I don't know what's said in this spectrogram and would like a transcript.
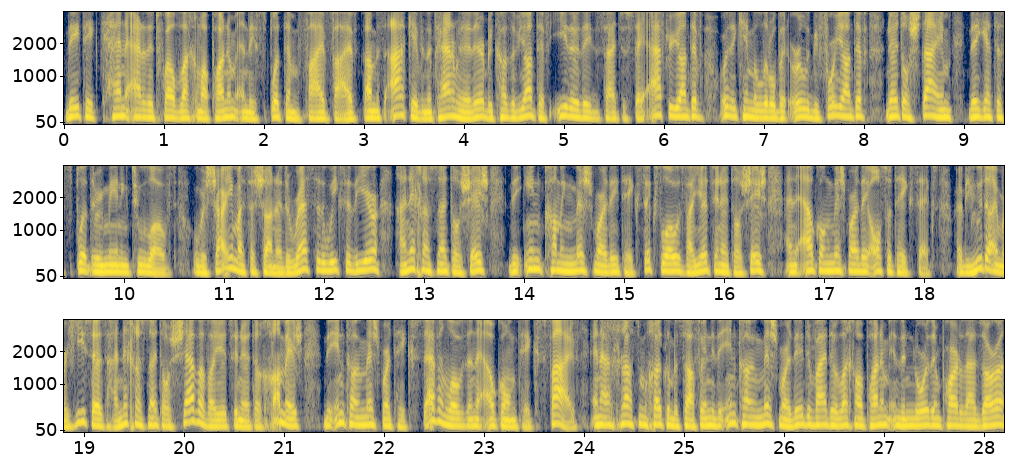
They take 10 out of the 12 lechem upon him, and they split them 5 5. Um, Bamas Akev and the Kehanim, they're there because of Yontif. Either they decide to stay after Yontif, or they came a little bit early before Yontif. Noitel Shtaim, they get to split the remaining two loaves. The rest of the weeks of the year, Hanichnas Noitel Shesh, the incoming Mishmar, they take six loaves, Vayetzi Noitel Shesh, and outgoing Mishmar, they also take six. Rabbi Huda he says, Hanichnas Noitel Sheva, Vayetzi Noitel Chamesh, the incoming Mishmar takes seven loaves, and the outgoing takes five. And the incoming Mishmar, they divide their lechem upon him in the northern part of the Azara.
